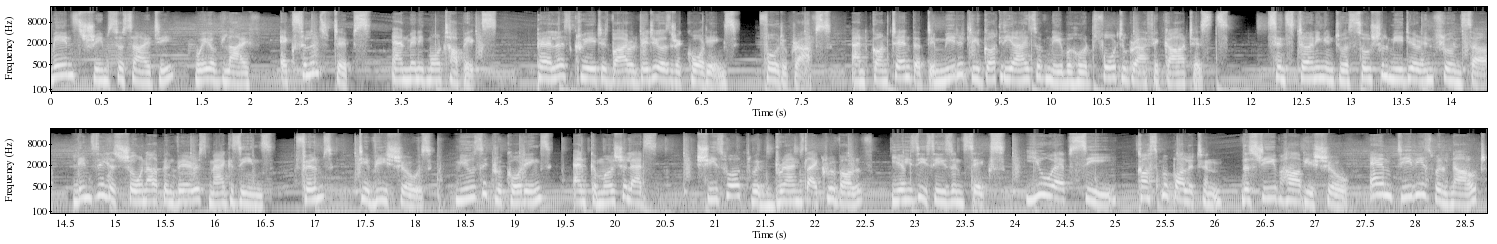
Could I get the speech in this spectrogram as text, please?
mainstream society, way of life, excellent tips, and many more topics. Pelas created viral videos, recordings, photographs, and content that immediately got the eyes of neighborhood photographic artists. Since turning into a social media influencer, Lindsey has shown up in various magazines, films, TV shows, music recordings, and commercial ads. She's worked with brands like Revolve, Yeezy Season 6, UFC, Cosmopolitan, The Steve Harvey Show, MTV's Wild 'N Out,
